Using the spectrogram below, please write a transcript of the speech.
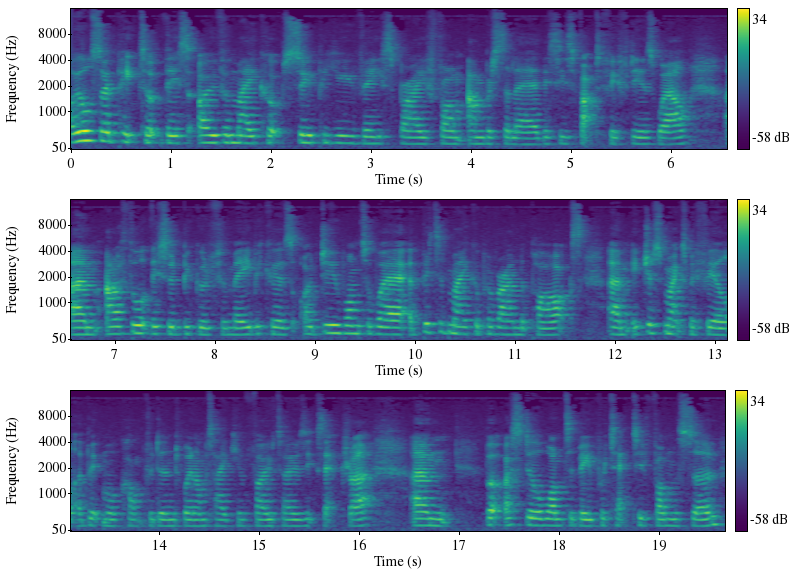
I also picked up this Over Makeup Super UV spray from Ambre Solaire. This is factor 50 as well. Um, and I thought this would be good for me because I do want to wear a bit of makeup around the parks. Um, it just makes me feel a bit more confident when I'm taking photos, etc. Um, but I still want to be protected from the sun.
